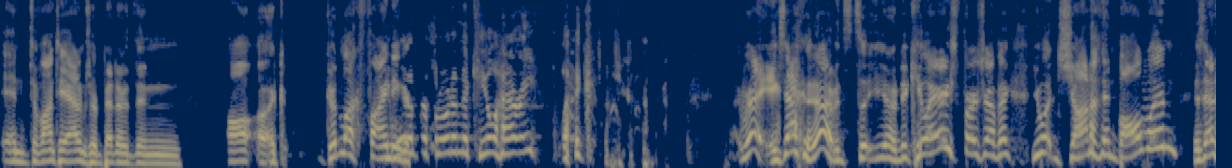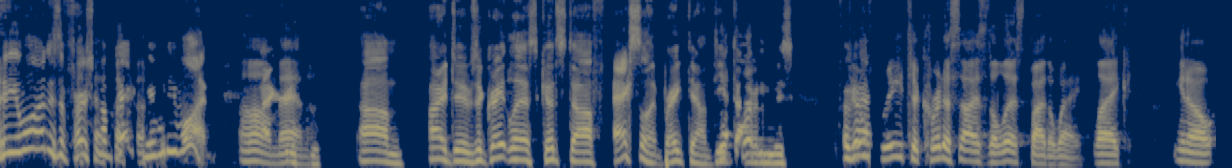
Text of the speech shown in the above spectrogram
and Davante Adams are better than all. Uh, like, good luck finding. You want to throw to N'Keal Harry? Like. Right, exactly. No, it's you know N'Keal Harry's first round pick. You want Jonathan Baldwin? Is that who you want? Is a first round pick? I mean, what do you want? Oh man. Um. All right, dude. It was a great list. Good stuff. Excellent breakdown. Deep yeah, diving in these. Okay. Feel free to criticize the list. By the way, like you know,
